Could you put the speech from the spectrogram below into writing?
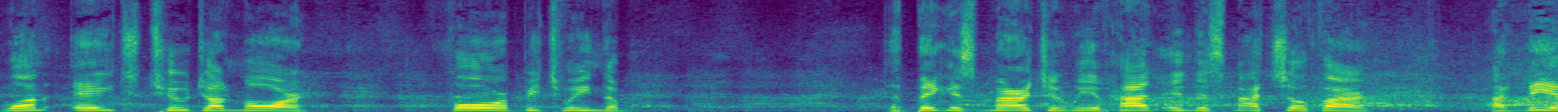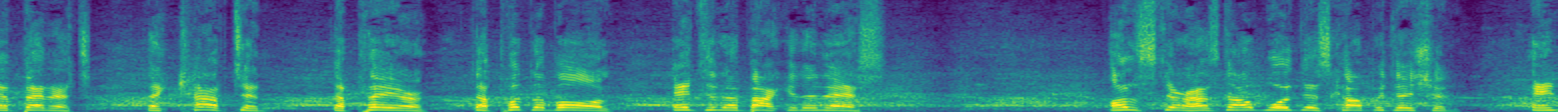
1 8 to Dunmore. Four between them the biggest margin we have had in this match so far. And Mia Bennett, the captain, the player that put the ball into the back of the net. Ulster has not won this competition in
